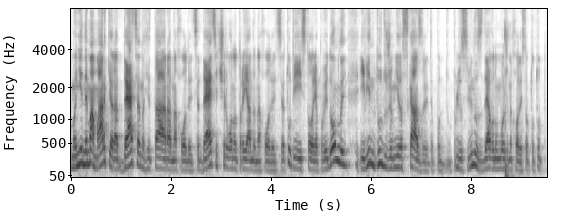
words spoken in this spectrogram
мені нема маркера, де ця гітара знаходиться, де ця червона троянда знаходиться. Тут є історія повідомлень, і він тут вже мені розказує, типу, плюс-мінус, де воно може знаходитися. Тобто тут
